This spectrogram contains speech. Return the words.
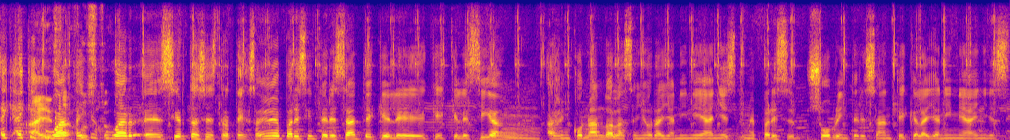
hay, que jugar, hay, que jugar, eh, ciertas estrategias. A mí me parece interesante que le, que, le sigan arrinconando a la señora Yanine Áñez y me parece sobre interesante que la, Yanine Áñez,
